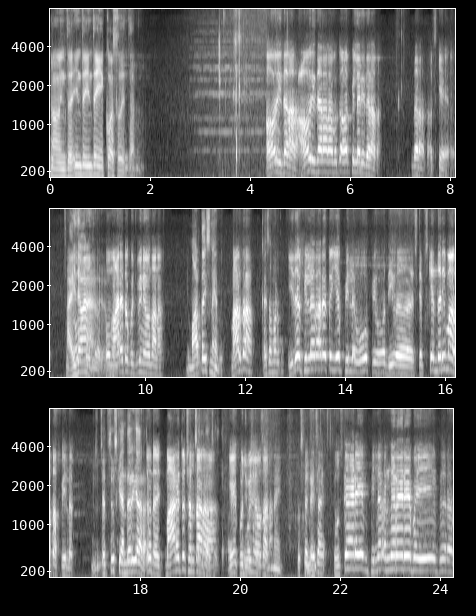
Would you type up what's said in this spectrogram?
ఆ, ఇంత ఇంత ఇంత ఎక్కువ వస్తుంది ఇంత और इधर आ रहा और इधर आ रहा बोलते और पिलर इधर आता इधर आता उसके అయితే वो मारे तो कुछ भी नहीं होता ना मारता ही नहीं मारता कैसा मारता इधर पिलर आ रहे तो ये पिलर वो वो स्टेप्स के अंदर ही मारता पिलर स्टेप्स उसके अंदर ही आ रहा तो नहीं, मारे तो चलता चलता, ना चलता। ये कुछ भी नहीं होता ना नहीं उसका कैसा है उसका अरे पिलर अंदर है रे भाई फिर अ,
